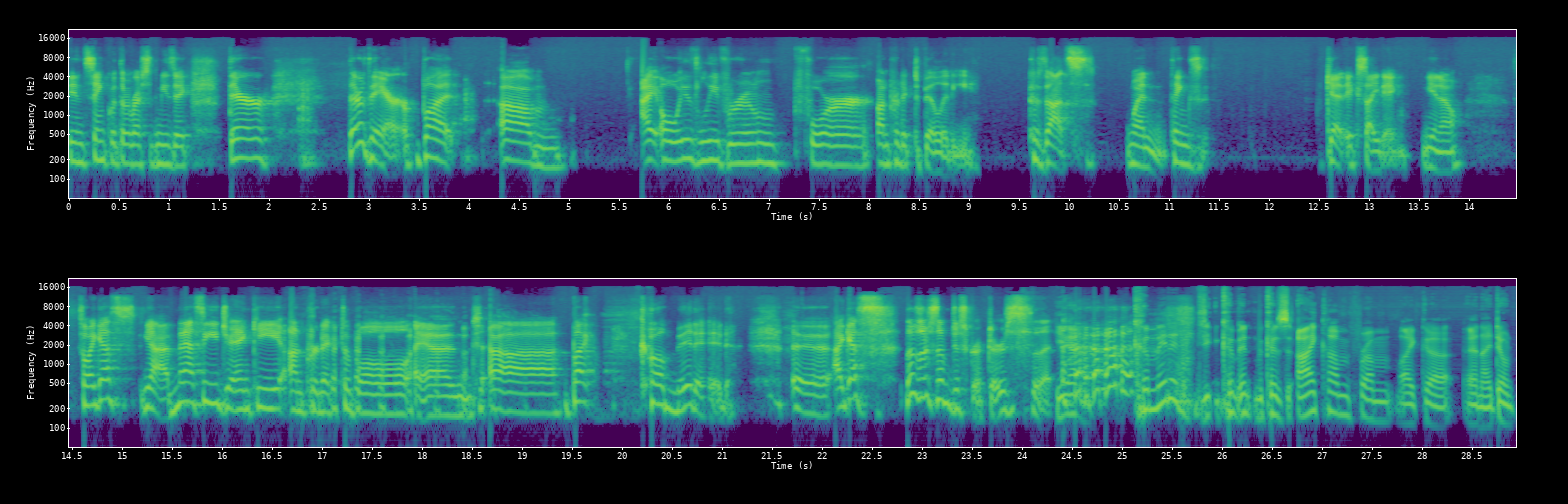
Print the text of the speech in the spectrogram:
in sync with the rest of the music, they're they're there, but um, I always leave room for unpredictability because that's when things get exciting, you know. so I guess yeah, messy, janky, unpredictable, and uh, but committed. Uh, I guess those are some descriptors. yeah, committed. Commit because I come from like, uh, and I don't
